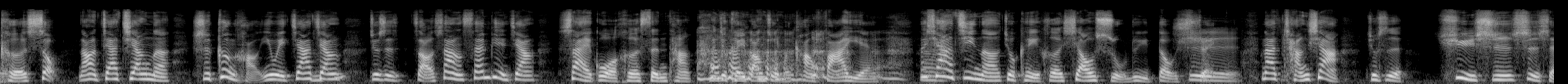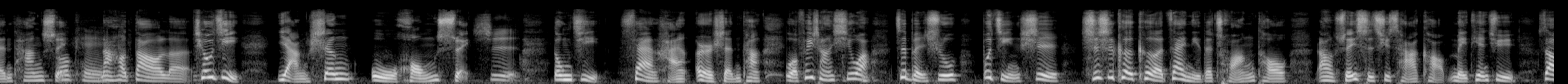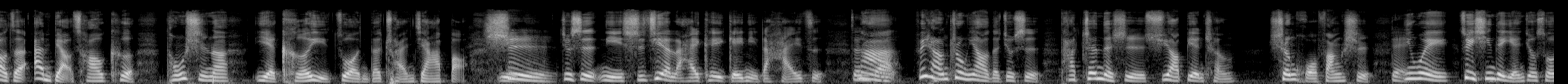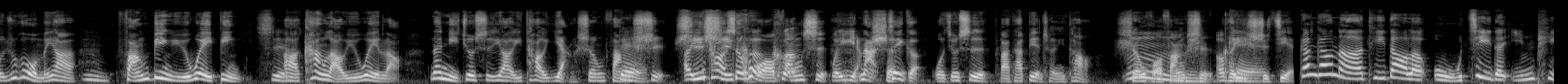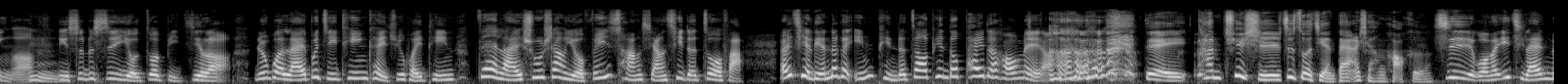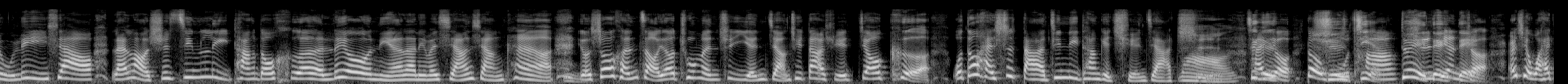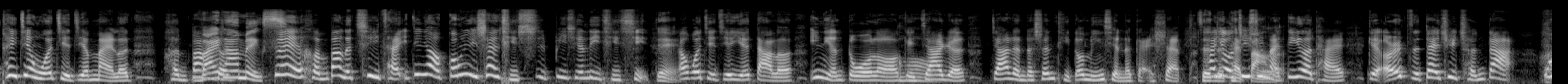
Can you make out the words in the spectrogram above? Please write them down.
咳嗽。然后加姜呢是更好，因为加姜就是早上三片姜晒过喝参汤，它就可以帮助我们抗发炎。那夏季呢就可以喝消暑绿豆水。那长夏就是祛湿四神汤水。然后到了秋季养生五红水。是冬季。散寒二神汤，我非常希望这本书不仅是时时刻刻在你的床头，然后随时去查考，每天去照着按表操课，同时呢，也可以做你的传家宝。是，就是你实践了，还可以给你的孩子。那非常重要的就是，它真的是需要变成生活方式。对，因为最新的研究说，如果我们要防病于未病，是啊，抗老于未老。那你就是要一套养生方式，而一套生活方式为养生。那这个我就是把它变成一套生活方式，可以实践。刚刚呢提到了五 G 的饮品哦，你是不是有做笔记了？如果来不及听，可以去回听。再来，书上有非常详细的做法。而且连那个饮品的照片都拍得好美啊！对，他们确实制作简单，而且很好喝。是，我们一起来努力一下哦。蓝老师金利汤都喝了六年了，你们想想看啊，有时候很早要出门去演讲、去大学教课，我都还是打金利汤给全家吃。还有豆腐汤，对对对，实践者。而且我还推荐我姐姐买了很棒的，Vitamix，对，很棒的器材，一定要工欲善其事，必先利其器。对，然后我姐姐也打了一年多了，给家人，家人的身体都明显的改善。她又继续买第二台，给儿子带去成大。哇，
